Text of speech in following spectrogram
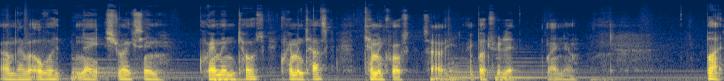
Um, there were overnight strikes in Krementosk, Krementosk, Temenkrosk. Sorry, I butchered it right now. But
